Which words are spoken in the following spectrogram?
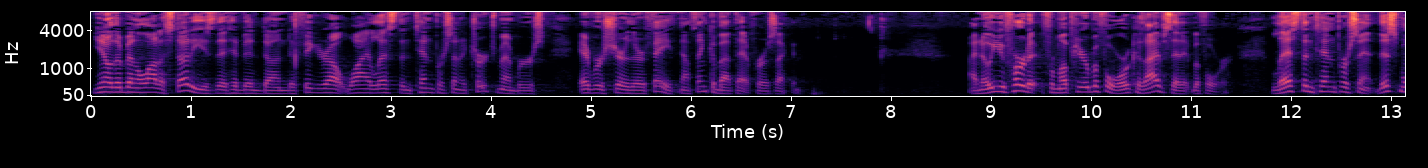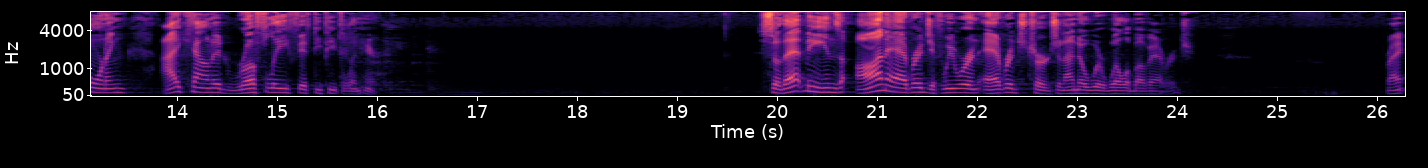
You know, there have been a lot of studies that have been done to figure out why less than 10% of church members ever share their faith. Now think about that for a second. I know you've heard it from up here before because I've said it before. Less than 10%. This morning, I counted roughly 50 people in here. So that means on average, if we were an average church, and I know we're well above average, right?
